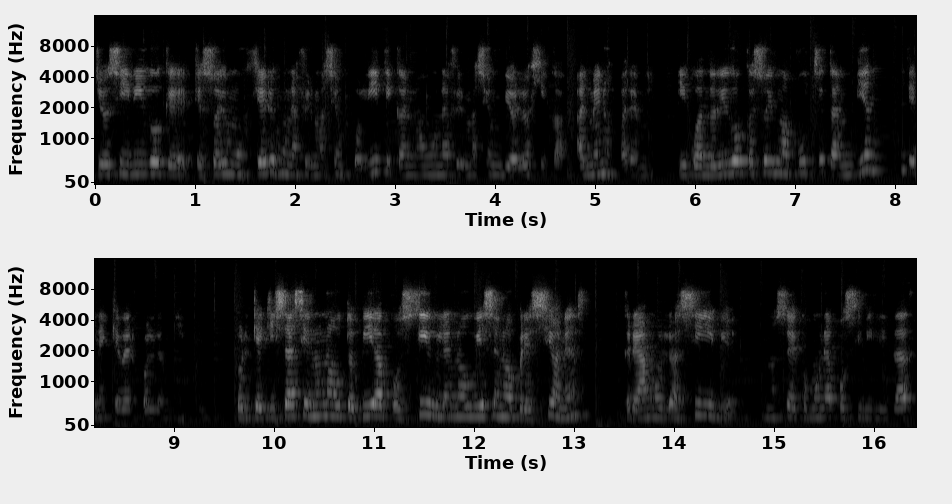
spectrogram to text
Yo sí digo que, que, soy mujer es una afirmación política, no una afirmación biológica, al menos para mí. Y cuando digo que soy mapuche también tiene que ver con lo mismo. Porque quizás si en una utopía posible no hubiesen opresiones, creámoslo así, no sé, como una posibilidad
